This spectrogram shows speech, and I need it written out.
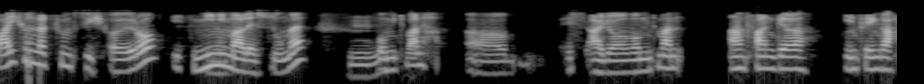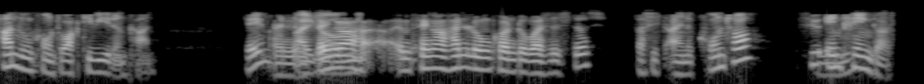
250 Euro ist minimale Summe, Mhm. womit man äh, ist also womit man Anfänger Empfänger Handlungskonto aktivieren kann. Okay? Ein also Empfänger, Empfängerhandlungskonto, was ist das? das ist ein Konto für Mhm. Empfängers.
